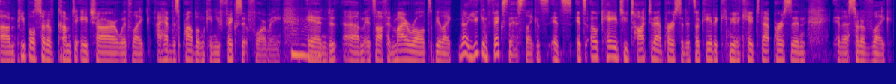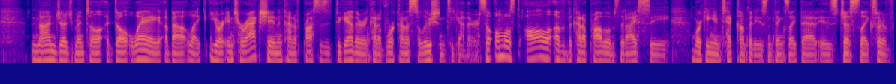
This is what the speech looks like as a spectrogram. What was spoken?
um, people sort of come to HR with like, I have this problem, can you fix it for me? Mm-hmm. And um, it's often my role to be like no, you can fix this. Like it's it's it's okay to talk to that person. It's okay to communicate to that person in a sort of like non-judgmental adult way about like your interaction and kind of process it together and kind of work on a solution together. So almost all of the kind of problems that I see working in tech companies and things like that is just like sort of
